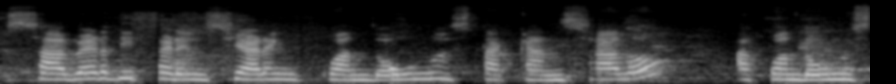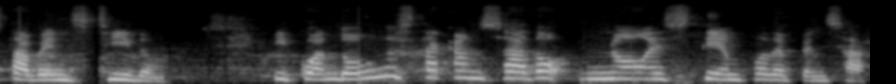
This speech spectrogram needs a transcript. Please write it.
saber diferenciar en cuando uno está cansado a cuando uno está vencido. Y cuando uno está cansado, no es tiempo de pensar.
